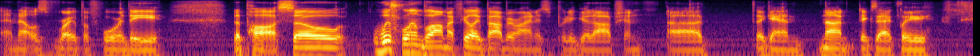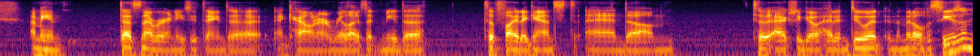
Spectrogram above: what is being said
and that was right before the the pause. So with Lindblom, I feel like Bobby Ryan is a pretty good option. Uh, again, not exactly. I mean, that's never an easy thing to encounter and realize that you need to to fight against and um, to actually go ahead and do it in the middle of a season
